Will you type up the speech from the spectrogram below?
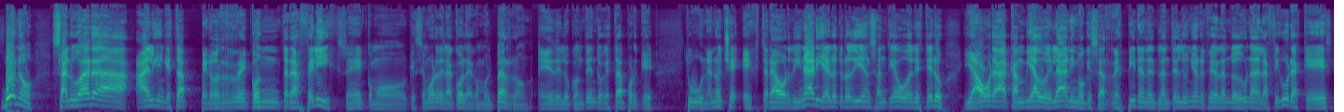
Bueno, saludar a, alguien que está, pero recontra feliz, ¿eh? como que se muerde la cola, como el perro, ¿eh? de lo contento que está porque tuvo una noche extraordinaria el otro día en Santiago del Estero y ahora ha cambiado el ánimo que se respira en el plantel de Unión. Estoy hablando de una de las figuras que es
